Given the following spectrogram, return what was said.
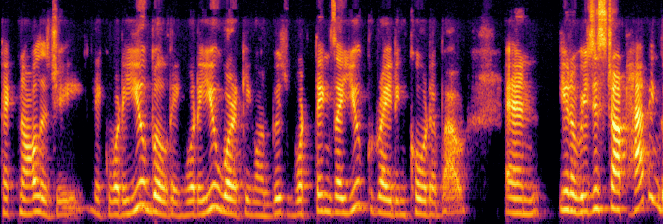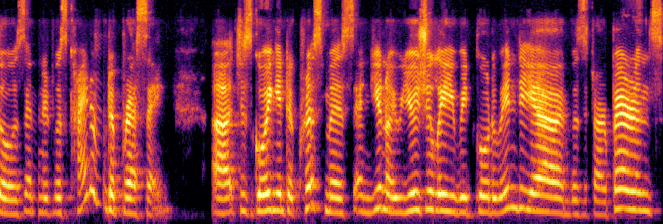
technology. Like, what are you building? What are you working on? Which what things are you writing code about? And you know, we just stopped having those, and it was kind of depressing. Uh, just going into Christmas, and you know, usually we'd go to India and visit our parents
